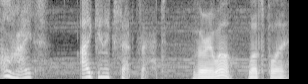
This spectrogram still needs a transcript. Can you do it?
All right. I can accept that. Very well, let's play.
